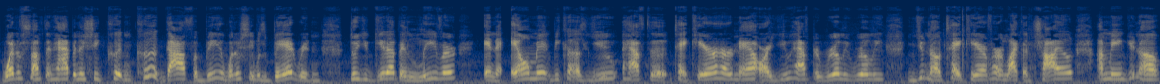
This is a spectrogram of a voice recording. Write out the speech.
What if something happened and she couldn't cook? God forbid. What if she was bedridden? Do you get up and leave her in an ailment because you have to take care of her now or you have to really, really, you know, take care of her like a child? I mean, you know,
